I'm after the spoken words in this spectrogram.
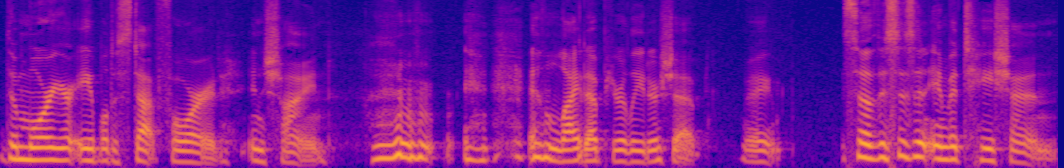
the more you're able to step forward and shine and light up your leadership, right? So, this is an invitation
